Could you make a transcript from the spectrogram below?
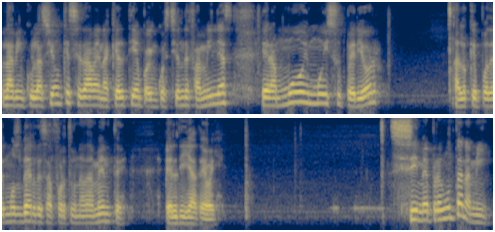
la vinculación que se daba en aquel tiempo en cuestión de familias era muy, muy superior a lo que podemos ver desafortunadamente el día de hoy. Si me preguntan a mí,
